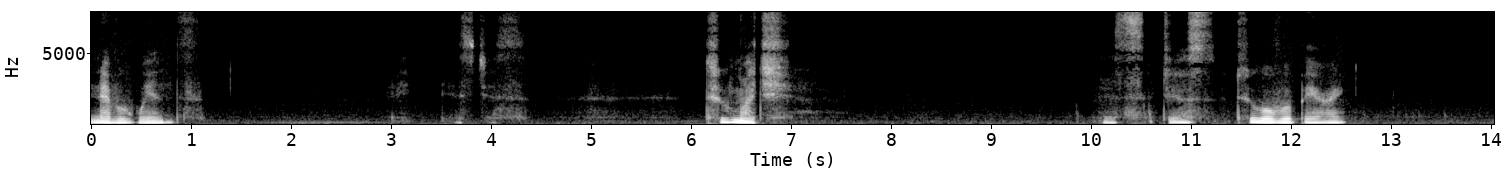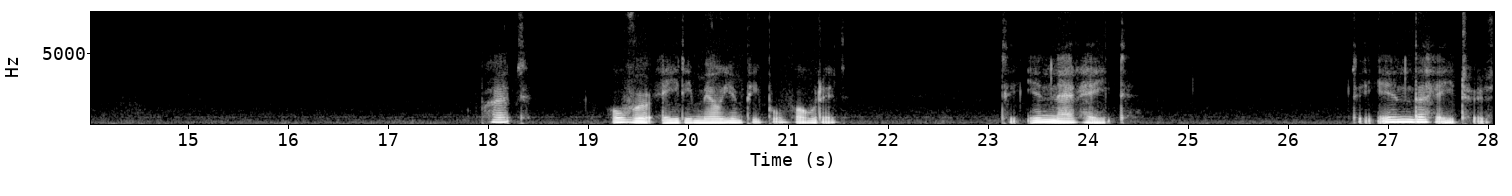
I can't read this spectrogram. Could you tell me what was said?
never wins. It's just too much. It's just too overbearing. But over 80 million people voted to end that hate, to end the haters.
